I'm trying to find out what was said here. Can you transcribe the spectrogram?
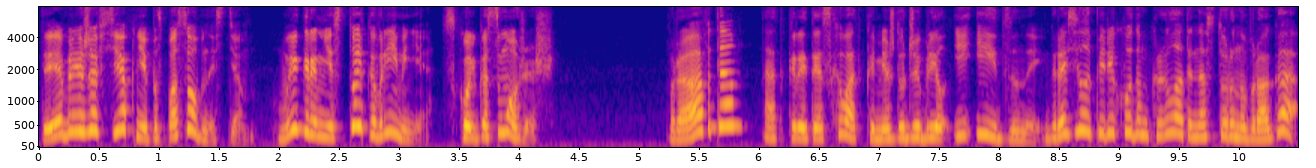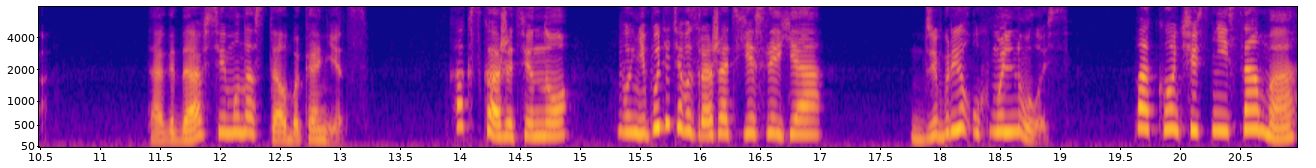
Ты ближе всех к ней по способностям. Выиграй мне столько времени, сколько сможешь». Правда, открытая схватка между Джибрил и Идзуной грозила переходом крылатой на сторону врага. Тогда всему настал бы конец. «Как скажете, но...» Вы не будете возражать, если я...» Джибрил ухмыльнулась. «Покончу с ней сама».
